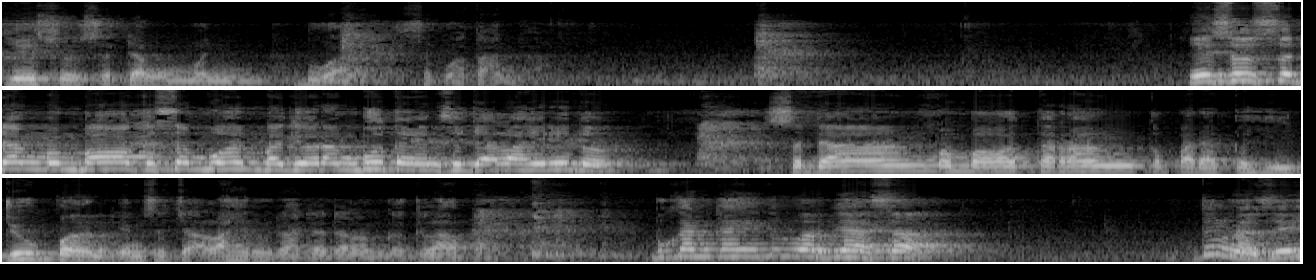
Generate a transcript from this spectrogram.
Yesus sedang membuat sebuah tanda. Yesus sedang membawa kesembuhan bagi orang buta yang sejak lahir itu. Sedang membawa terang kepada kehidupan yang sejak lahir sudah ada dalam kegelapan. Bukankah itu luar biasa? Betul nggak sih?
